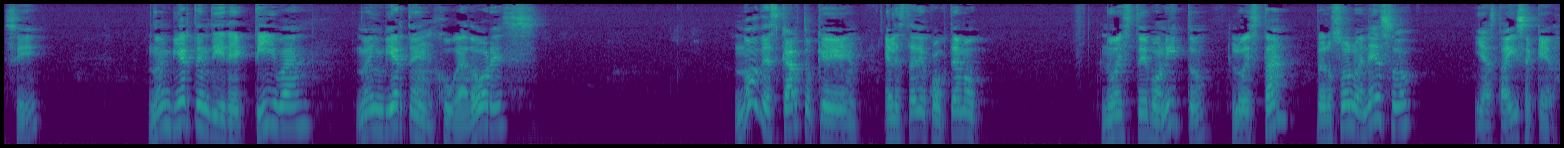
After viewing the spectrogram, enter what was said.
¿Sí? No invierte en directiva, no invierte en jugadores. No descarto que el Estadio Cuauhtémoc no esté bonito, lo está, pero solo en eso y hasta ahí se queda.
